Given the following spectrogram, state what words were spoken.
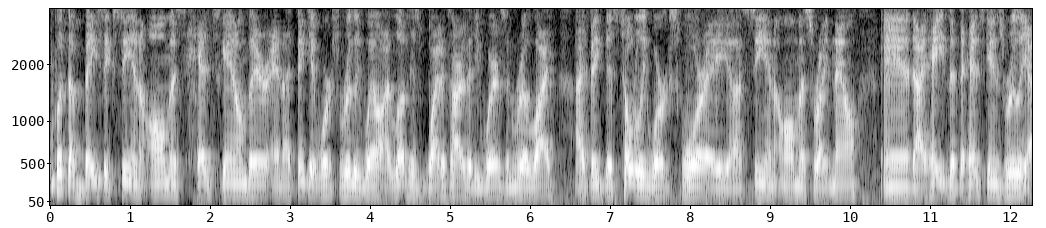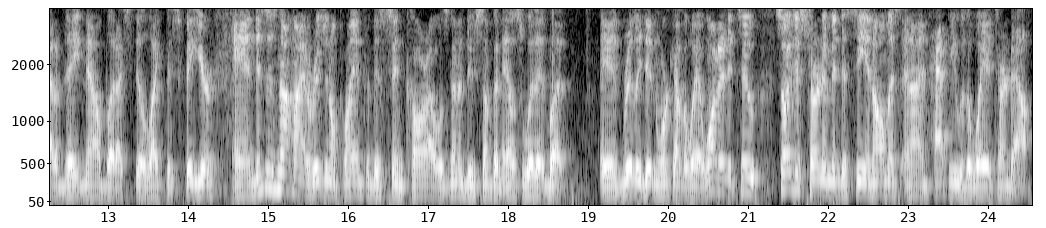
put the basic Cien Almas head scan on there, and I think it works really well. I love his white attire that he wears in real life. I think this totally works for a uh, Cien Almas right now and I hate that the head skin is really out of date now, but I still like this figure, and this is not my original plan for this Sin Cara. I was going to do something else with it, but it really didn't work out the way I wanted it to, so I just turned him into Cien Almas, and I'm happy with the way it turned out.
